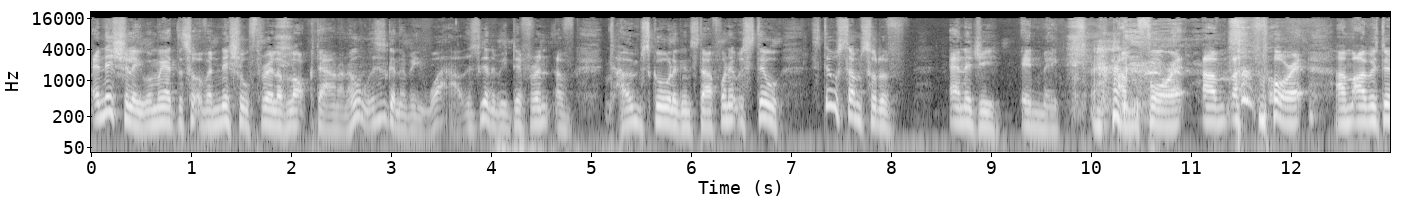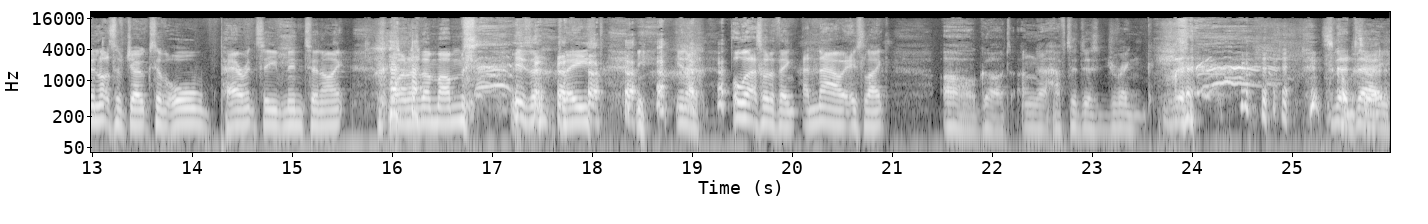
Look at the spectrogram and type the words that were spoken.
initially when we had the sort of initial thrill of lockdown and oh, this is going to be wow, this is going to be different of homeschooling and stuff. When it was still still some sort of energy in me um, for it, um, for it. Um, I was doing lots of jokes of all parents' evening tonight. One of the mums isn't pleased, you know, all that sort of thing. And now it's like. Oh God! I'm gonna have to just drink the, come to day.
